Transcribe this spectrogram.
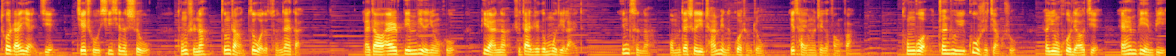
拓展眼界，接触新鲜的事物，同时呢，增长自我的存在感。来到 Airbnb 的用户，必然呢是带着这个目的来的。因此呢，我们在设计产品的过程中，也采用了这个方法，通过专注于故事讲述，让用户了解 Airbnb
